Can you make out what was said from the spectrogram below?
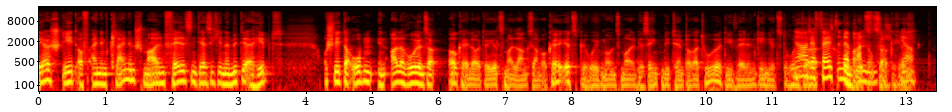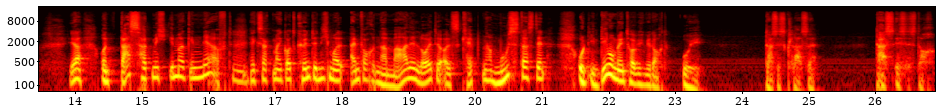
Der steht auf einem kleinen, schmalen Felsen, der sich in der Mitte erhebt, steht da oben in aller Ruhe und sagt, okay Leute, jetzt mal langsam, okay, jetzt beruhigen wir uns mal, wir senken die Temperatur, die Wellen gehen jetzt runter. Ja, der Fels in der jetzt Brandung. sag ich ja. euch, ja, und das hat mich immer genervt. Ich habe gesagt, mein Gott, könnte nicht mal einfach normale Leute als Captain haben? Muss das denn? Und in dem Moment habe ich mir gedacht, ui, das ist klasse. Das ist es doch.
